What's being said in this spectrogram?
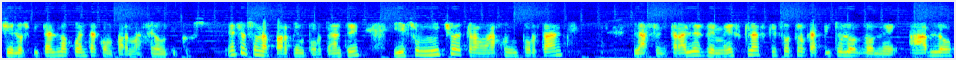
si el hospital no cuenta con farmacéuticos. Esa es una parte importante y es un nicho de trabajo importante. Las centrales de mezclas, que es otro capítulo donde hablo,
